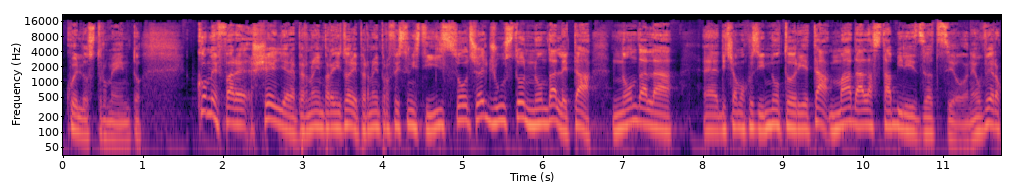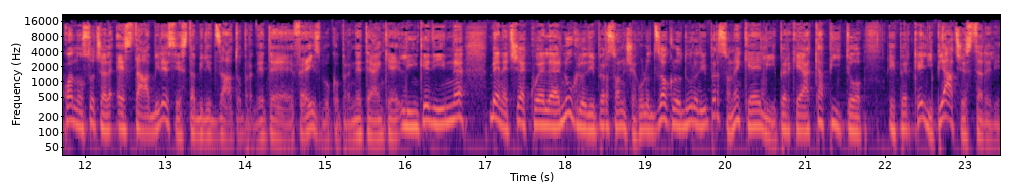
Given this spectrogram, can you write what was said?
quello strumento. Come fare scegliere per noi imprenditori, per noi professionisti il social giusto non dall'età, non dalla eh, diciamo così, notorietà, ma dalla stabilizzazione, ovvero quando un social è stabile, si è stabilizzato, prendete Facebook o prendete anche LinkedIn, bene, c'è quel nucleo di persone, c'è quello zoccolo duro di persone che è lì perché ha capito e perché gli piace stare lì.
